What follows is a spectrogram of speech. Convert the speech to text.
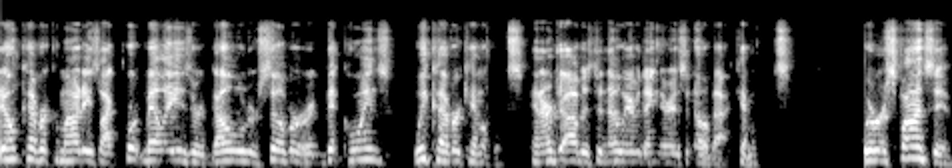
don't cover commodities like pork bellies or gold or silver or bitcoins. We cover chemicals, and our job is to know everything there is to know about chemicals. We're responsive.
